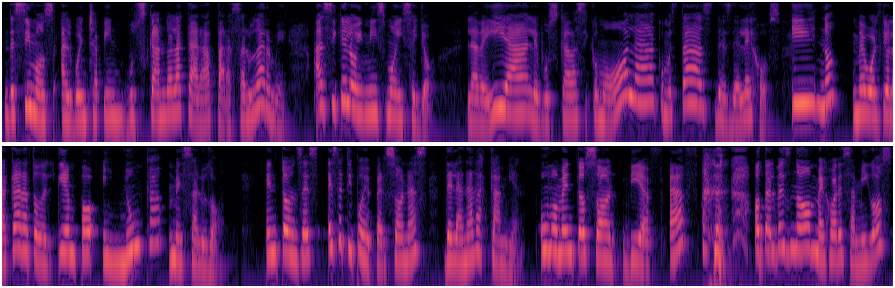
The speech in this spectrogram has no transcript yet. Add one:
decimos al buen chapín, buscando la cara para saludarme. Así que lo mismo hice yo. La veía, le buscaba así como hola, ¿cómo estás? desde lejos. Y no, me volteó la cara todo el tiempo y nunca me saludó. Entonces, este tipo de personas de la nada cambian. Un momento son BFF o tal vez no mejores amigos,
